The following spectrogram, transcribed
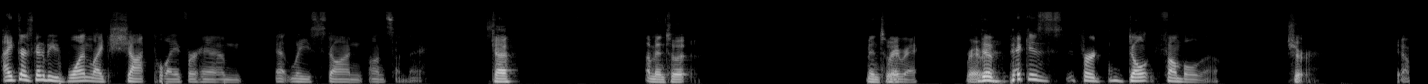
I think there's going to be one like shot play for him at least on on Sunday. Okay. I'm into it. I'm into Ray it. Ray. Ray The Ray. pick is for don't fumble though. Sure. Yeah.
